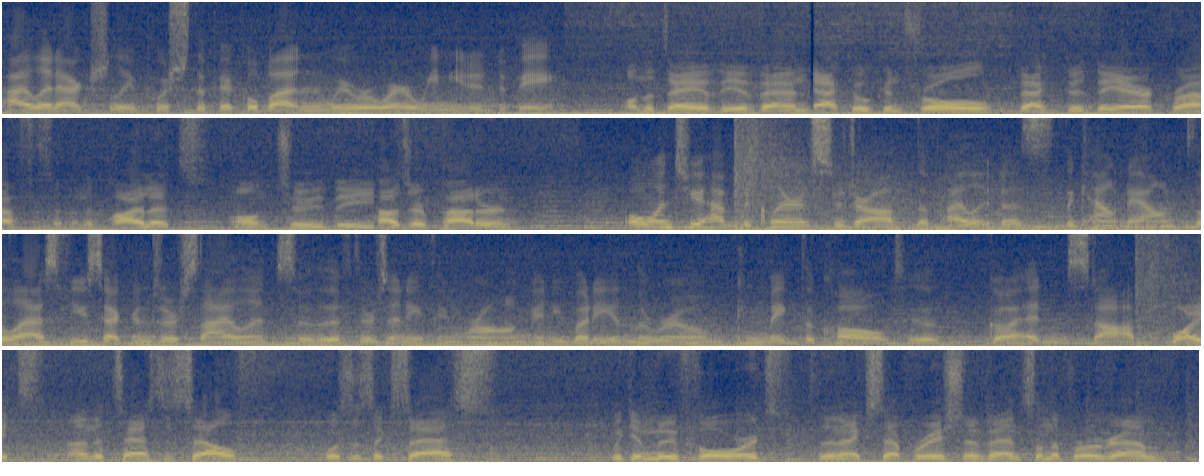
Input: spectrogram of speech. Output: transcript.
pilot actually pushed the pickle button, we were where we needed to be. On the day of the event, Echo Control vectored the aircraft and the pilot onto the hazard pattern. Well, once you have the clearance to drop, the pilot does the countdown. The last few seconds are silent so that if there's anything wrong, anybody in the room can make the call to go ahead and stop. Flight and the test itself was a success. We can move forward to the next separation events on the program.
